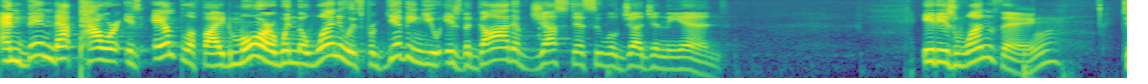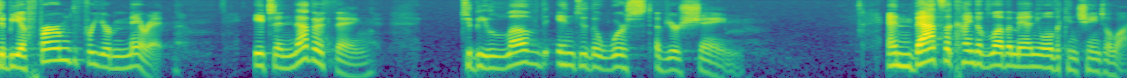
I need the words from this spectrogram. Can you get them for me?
and then that power is amplified more when the one who is forgiving you is the God of justice who will judge in the end. It is one thing to be affirmed for your merit. It's another thing to be loved into the worst of your shame and that's the kind of love, Emmanuel, that can change a life.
